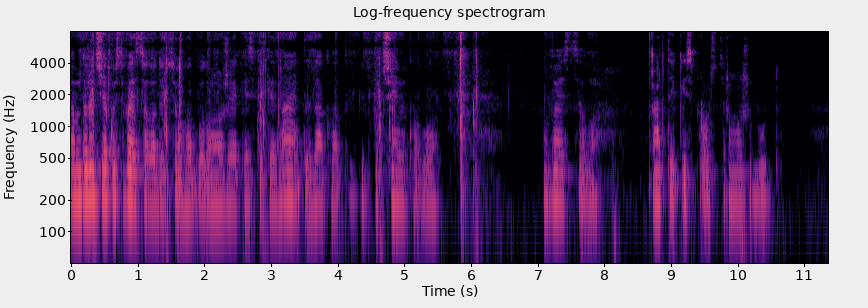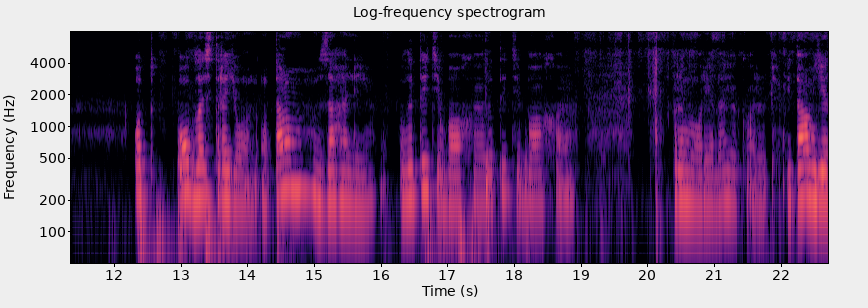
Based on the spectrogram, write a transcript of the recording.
Там, до речі, якось весело до цього було. Може, якийсь такий, знаєте, заклад відпочинку або Весело. Арт якийсь простір може бути. От область, район, от там взагалі летить і бахає, летить і бахає. Примор'я, да, як кажуть. І там є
